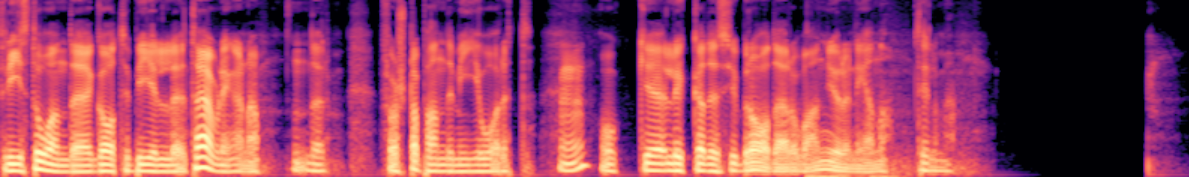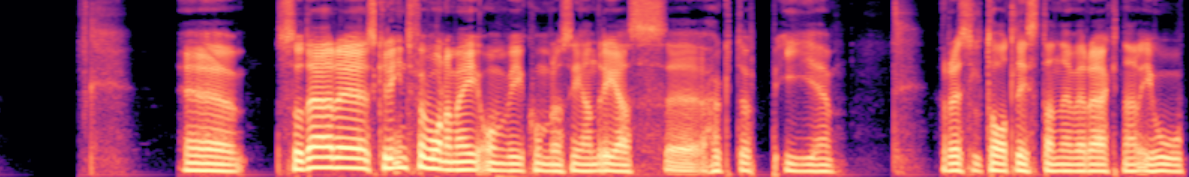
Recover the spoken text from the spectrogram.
fristående gatubiltävlingarna under första pandemiåret. Mm. Och lyckades ju bra där och vann ju den ena till och med. Så där skulle inte förvåna mig om vi kommer att se Andreas högt upp i resultatlistan när vi räknar ihop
